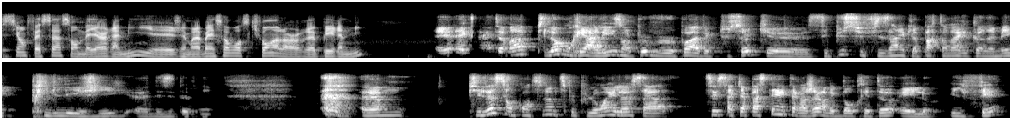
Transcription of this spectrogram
si on fait ça à son meilleur ami, j'aimerais bien savoir ce qu'ils font à leur pire ennemi. Exactement. Puis là, on réalise un peu, veux pas, avec tout ça, que c'est plus suffisant avec le partenaire économique privilégié euh, des États-Unis. Euh, puis là, si on continue un petit peu plus loin, là, ça, sa capacité à interagir avec d'autres États est là. Il le fait.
